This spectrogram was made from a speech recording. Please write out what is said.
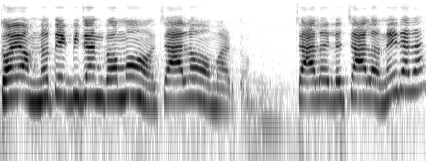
તોય અમને તો એકબીજાને ગમો. ચાલો અમાર તો. ચાલો એટલે ચાલો. નહીં દાદા?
